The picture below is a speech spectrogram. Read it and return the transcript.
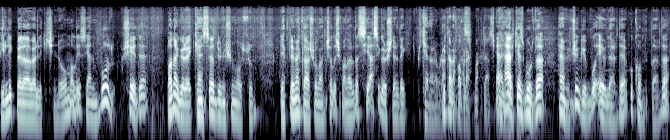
birlik beraberlik içinde olmalıyız. Yani bu şeyde bana göre kentsel dönüşüm olsun, depreme karşı olan çalışmalarda siyasi görüşleri de bir kenara bırakmak Bir tarafa lazım. bırakmak lazım. Yani Elbette. herkes burada hem çünkü bu evlerde, bu konutlarda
